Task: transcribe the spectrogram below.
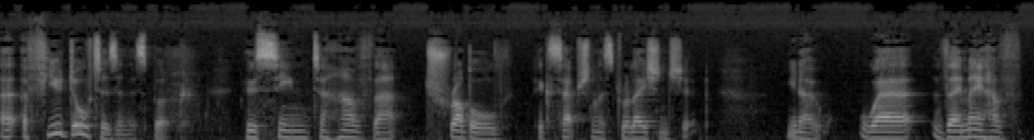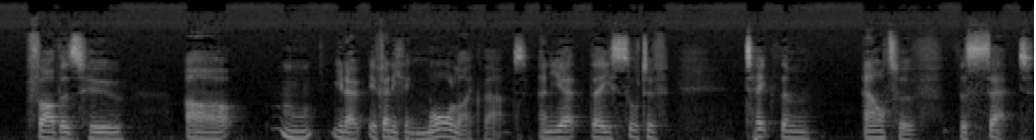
a, a few daughters in this book who seem to have that troubled exceptionalist relationship. You know, where they may have fathers who are you know, if anything, more like that, and yet they sort of take them out of the set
